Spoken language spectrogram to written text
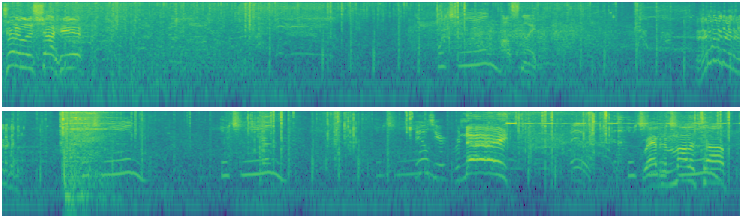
Adrenaline shot here. Eugene, I'll snipe. Eugene, Eugene, Eugene, Bill's here. Grenade! Eugene, Grabbing the Eugene, Molotov.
